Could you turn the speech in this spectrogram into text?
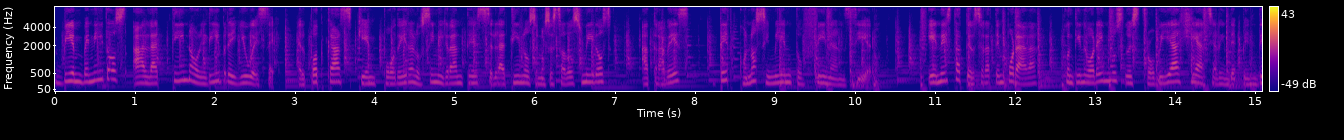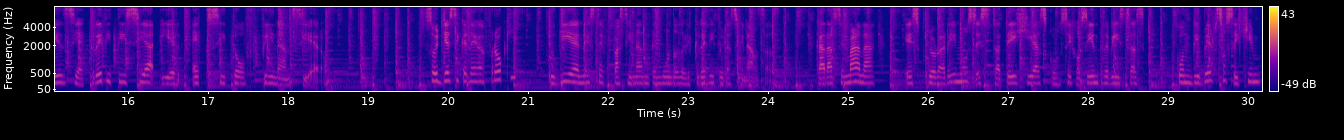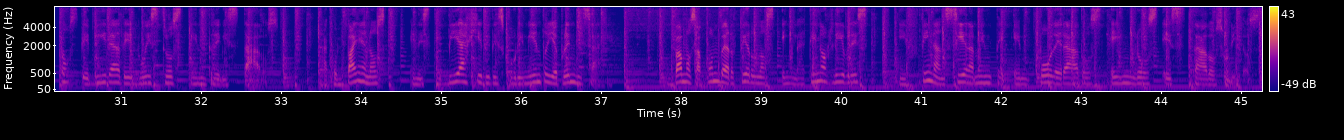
Bienvenidos a Latino Libre USA, el podcast que empodera a los inmigrantes latinos en los Estados Unidos a través del conocimiento financiero. En esta tercera temporada continuaremos nuestro viaje hacia la independencia crediticia y el éxito financiero. Soy Jessica Legafroki, tu guía en este fascinante mundo del crédito y las finanzas. Cada semana exploraremos estrategias, consejos y entrevistas con diversos ejemplos de vida de nuestros entrevistados. Acompáñanos en este viaje de descubrimiento y aprendizaje. Vamos a convertirnos en latinos libres y financieramente empoderados en los Estados Unidos.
